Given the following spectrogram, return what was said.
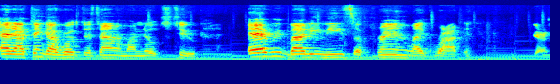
and I think I wrote this down in my notes too. Everybody needs a friend like Robin. Yes.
